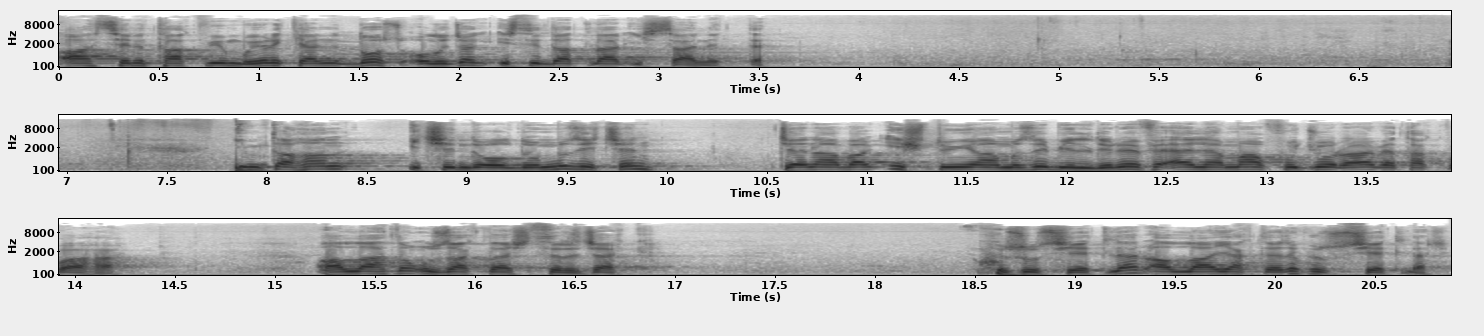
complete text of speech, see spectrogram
ah seni takvim buyuruyor. Kendi dost olacak istidatlar ihsan etti. İmtihan içinde olduğumuz için Cenab-ı Hak iş dünyamızı bildiriyor. Fe elhema fucura ve takvaha. Allah'tan uzaklaştıracak hususiyetler, Allah'a yaklaşacak hususiyetler.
